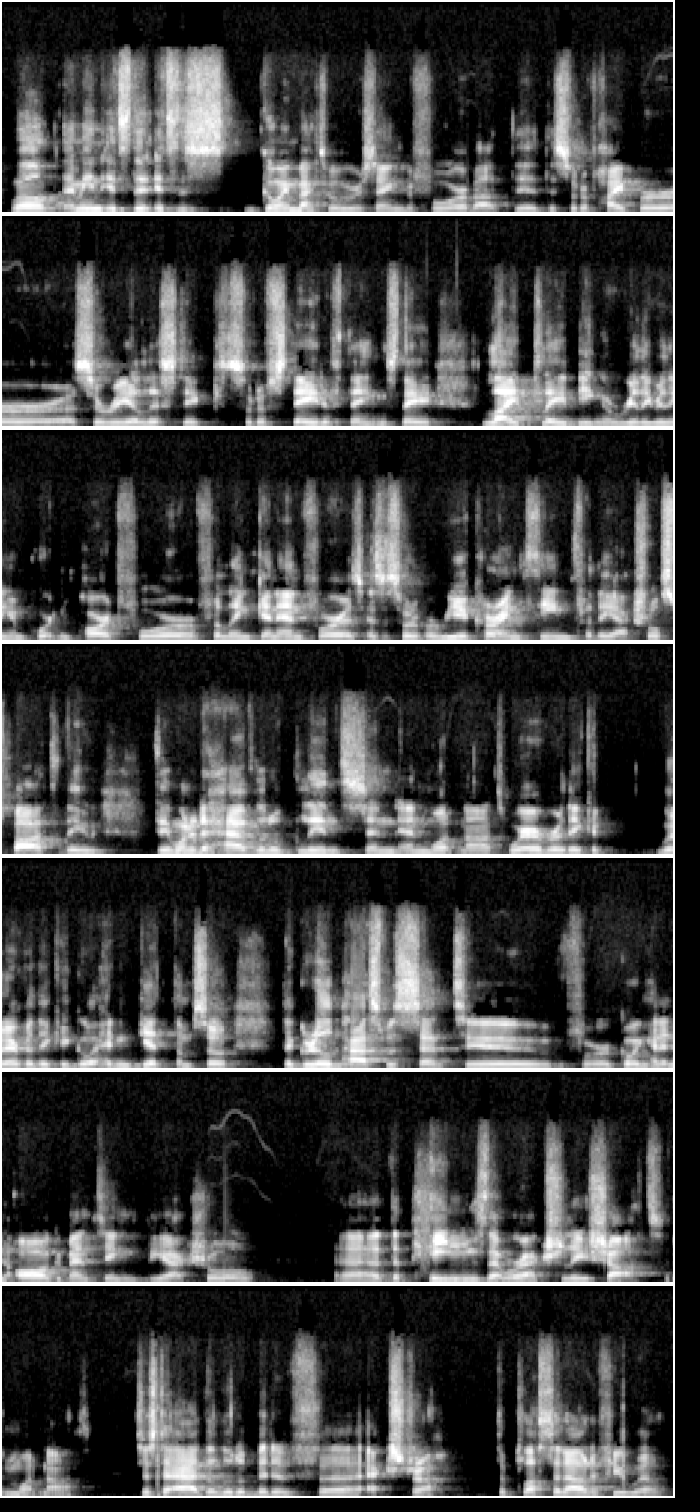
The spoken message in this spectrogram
Well, I mean, it's the, it's this going back to what we were saying before about the the sort of hyper uh, surrealistic sort of state of things. They light play being a really really important part for for Lincoln and for as, as a sort of a reoccurring theme for the actual spot. They they wanted to have little glints and and whatnot wherever they could whatever they could go ahead and get them. So the grill pass was sent to for going ahead and augmenting the actual uh, the pings that were actually shot and whatnot, just to add a little bit of uh, extra to plus it out, if you will.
